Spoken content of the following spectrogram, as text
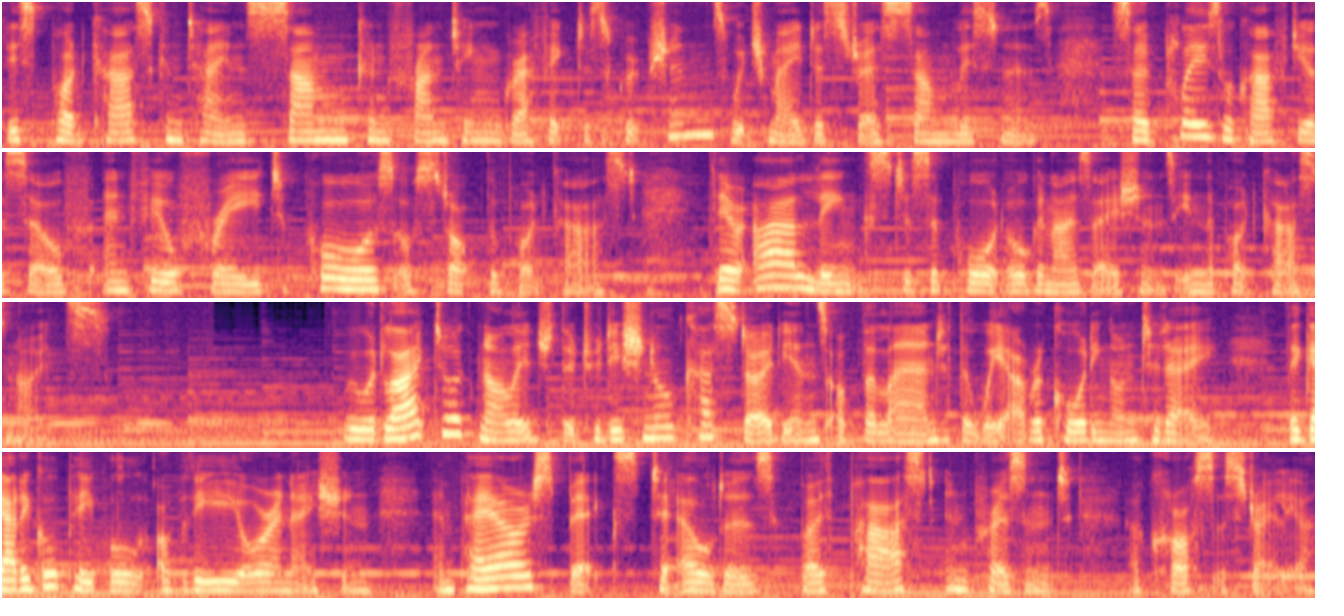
This podcast contains some confronting graphic descriptions which may distress some listeners, so please look after yourself and feel free to pause or stop the podcast. There are links to support organisations in the podcast notes. We would like to acknowledge the traditional custodians of the land that we are recording on today, the Gadigal people of the Eora Nation, and pay our respects to elders, both past and present, across Australia.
